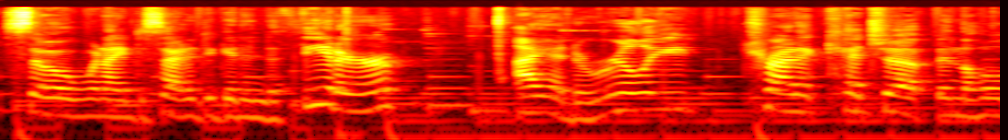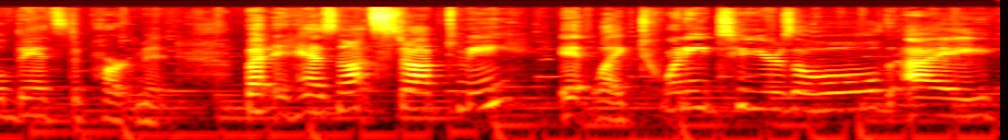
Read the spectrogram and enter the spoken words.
So when I decided to get into theater, I had to really try to catch up in the whole dance department. But it has not stopped me. At like 22 years old, I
